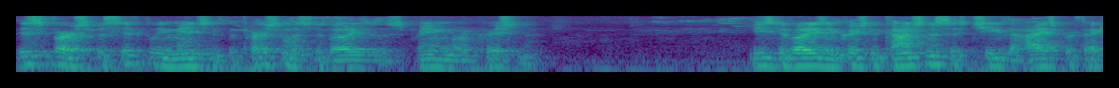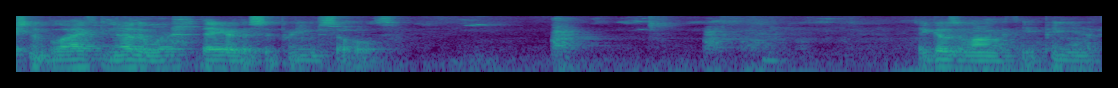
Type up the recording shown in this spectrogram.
This verse specifically mentions the personalist devotees of the Supreme Lord Krishna. These devotees in Krishna consciousness achieve the highest perfection of life. In other words, they are the supreme souls. That goes along with the opinion of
